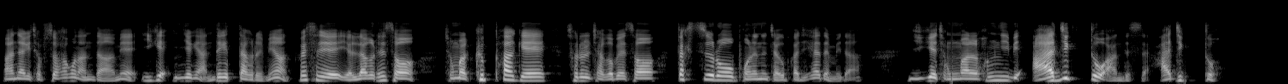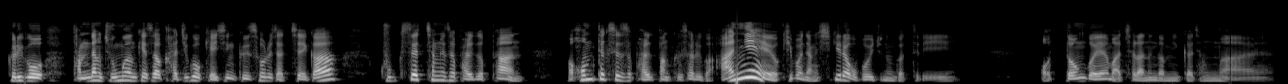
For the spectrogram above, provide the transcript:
만약에 접수하고 난 다음에 이게 인정이 안 되겠다 그러면 회사에 연락을 해서 정말 급하게 서류를 작업해서 팩스로 보내는 작업까지 해야 됩니다. 이게 정말 확립이 아직도 안 됐어요. 아직도. 그리고 담당 주무관께서 가지고 계신 그 서류 자체가 국세청에서 발급한 홈택스에서 발급한 그 서류가 아니에요. 기본 양식이라고 보여주는 것들이 어떤 거에 맞춰라는 겁니까 정말.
